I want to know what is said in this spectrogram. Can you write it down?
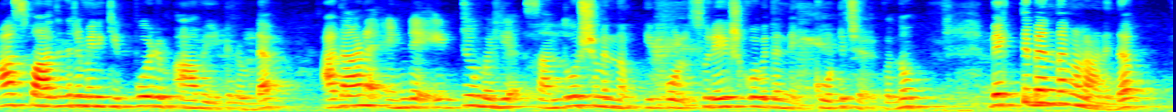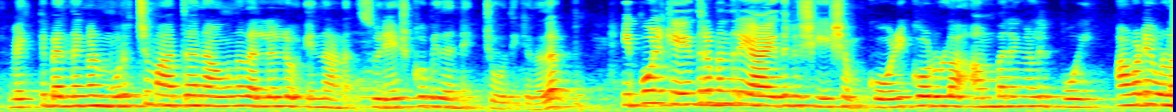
ആ സ്വാതന്ത്ര്യം എനിക്ക് ഇപ്പോഴും ആ വീട്ടിലുണ്ട്. അതാണ് എന്റെ ഏറ്റവും വലിയ സന്തോഷമെന്നും ഇപ്പോൾ സുരേഷ് ഗോപി തന്നെ കൂട്ടിച്ചേർക്കുന്നു. വ്യക്തിബന്ധങ്ങളാണിത്. വ്യക്തിബന്ധങ്ങൾ മുറിച്ചു മാറ്റാനാവുന്നതല്ലല്ലോ എന്നാണ് സുരേഷ് ഗോപി തന്നെ ചോദിക്കുന്നത്. ഇപ്പോൾ കേന്ദ്രമന്ത്രി ആയതിനു ശേഷം കോഴിക്കോടുള്ള അമ്പലങ്ങളിൽ പോയി അവിടെയുള്ള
